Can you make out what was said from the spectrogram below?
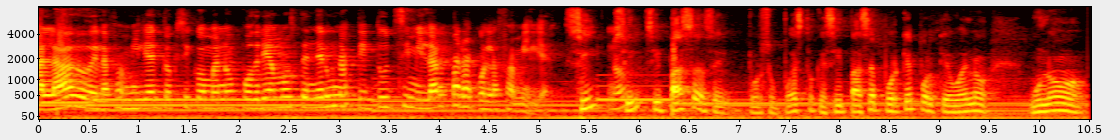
al lado de la familia del toxicómano podríamos tener una actitud similar para con la familia. Sí, sí, sí pasa, por supuesto que sí pasa. ¿Por qué? Porque bueno, uno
